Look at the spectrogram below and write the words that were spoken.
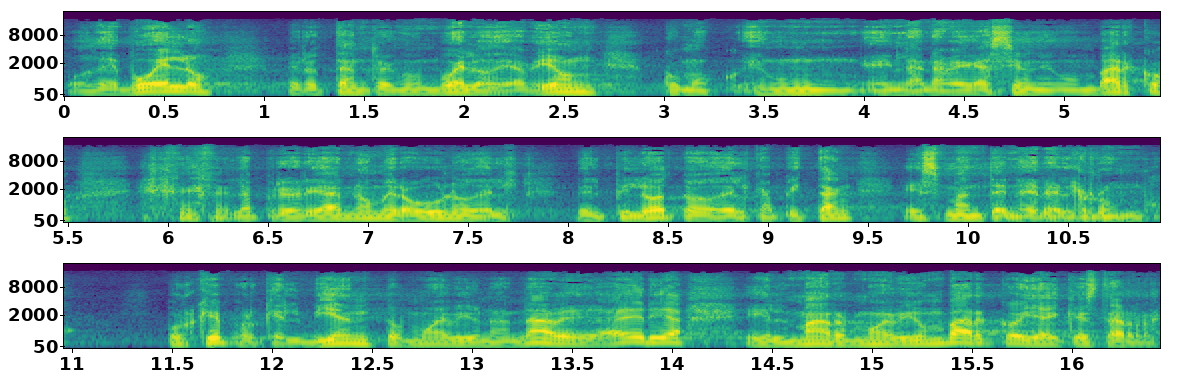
o de vuelo, pero tanto en un vuelo de avión como en, la navegación en un barco, la prioridad número uno del, del piloto o del capitán es mantener el rumbo. ¿Por qué? Porque el viento mueve una nave aérea, el mar mueve un barco y hay que estar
